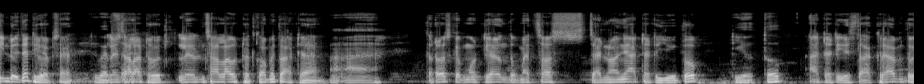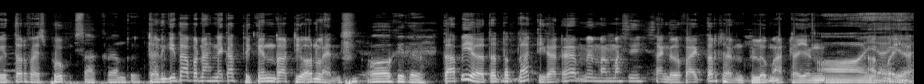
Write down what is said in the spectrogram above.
induknya di website. Di website. Lensalau- Lensalau.com itu ada. Ah, ah. Terus kemudian untuk medsos channelnya ada di YouTube, di YouTube, ada di Instagram, Twitter, Facebook. Instagram tuh. Dan kita pernah nekat bikin radio online. Oh gitu. Tapi ya tetap tadi karena memang masih single factor dan belum ada yang Oh, iya, apa iya. ya.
